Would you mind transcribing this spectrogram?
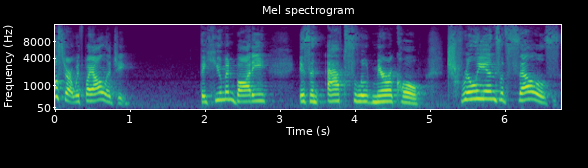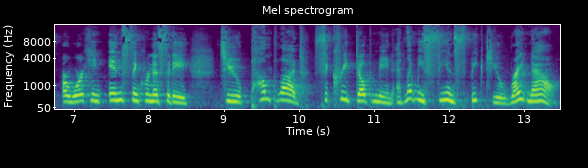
We'll start with biology. The human body is an absolute miracle. Trillions of cells are working in synchronicity to pump blood, secrete dopamine, and let me see and speak to you right now.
